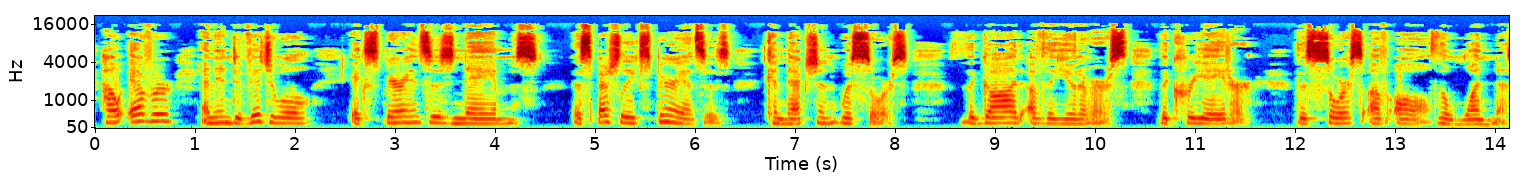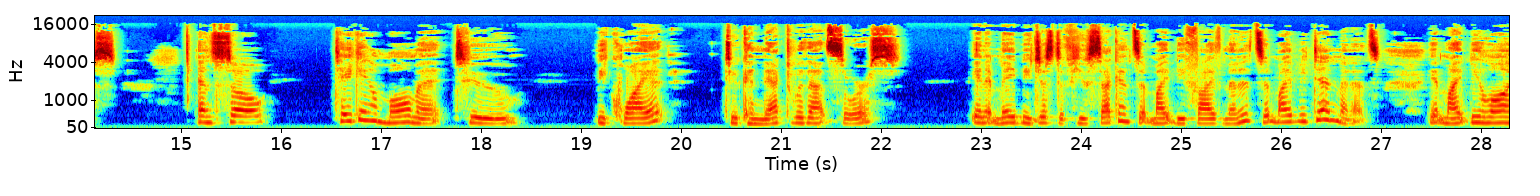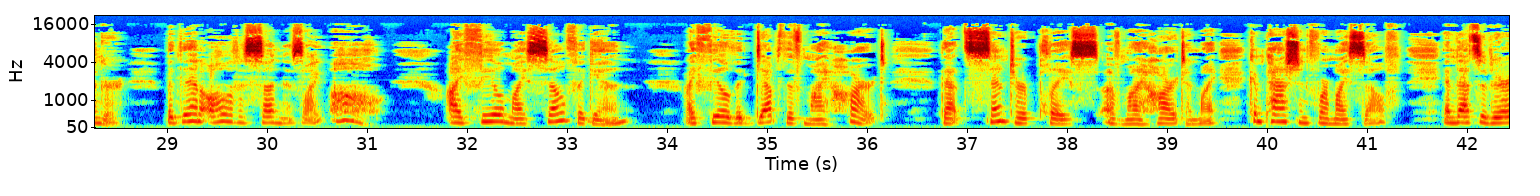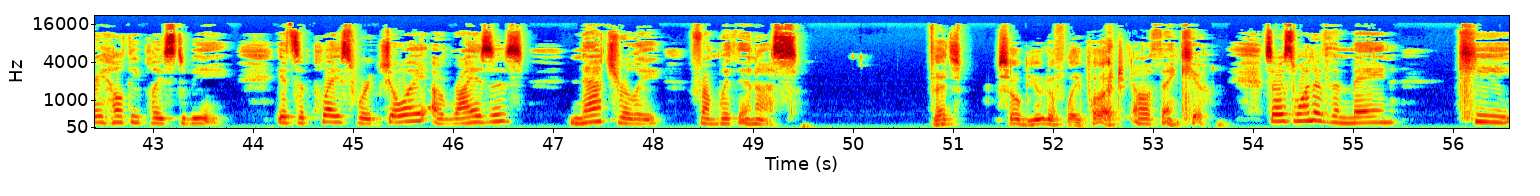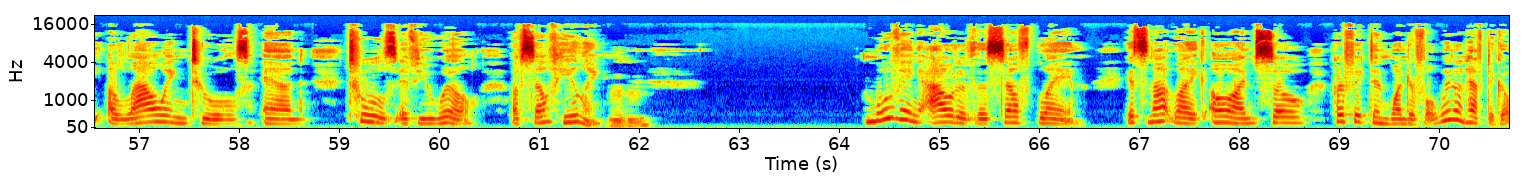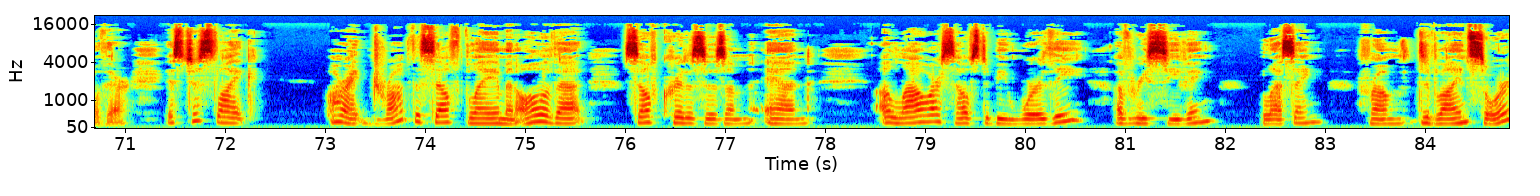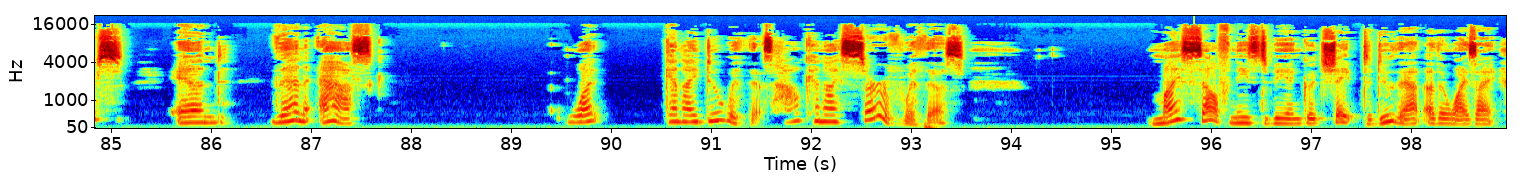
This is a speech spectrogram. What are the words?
However, an individual experiences names, especially experiences connection with source, the God of the universe, the creator, the source of all, the oneness. And so taking a moment to be quiet, to connect with that source, and it may be just a few seconds, it might be five minutes, it might be 10 minutes, it might be longer. But then all of a sudden it's like, oh, I feel myself again. I feel the depth of my heart, that center place of my heart and my compassion for myself. And that's a very healthy place to be. It's a place where joy arises naturally from within us. That's so beautifully put. Oh, thank you. So it's one of the main key allowing tools and tools, if you will, of self healing. Mm-hmm. Moving out of the self blame. It's not like, oh, I'm so perfect and wonderful. We don't have to go there. It's just like, all right, drop the self blame and all of that self criticism and allow ourselves to be worthy of receiving blessing from divine source and then ask, what can I do with this? How can I serve with this? Myself needs to be in good shape to do that. Otherwise I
